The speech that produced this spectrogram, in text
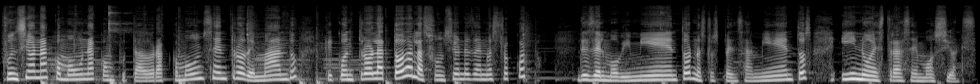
funciona como una computadora, como un centro de mando que controla todas las funciones de nuestro cuerpo desde el movimiento, nuestros pensamientos y nuestras emociones.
